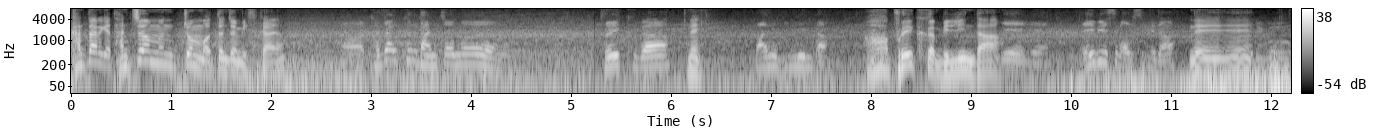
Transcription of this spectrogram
간단하게 단점은 좀 어떤 점이 있을까요? 아, 가장 큰 단점은 브레이크가 네. 많이 밀린다. 아, 브레이크가 밀린다. 예, 예. ABS가 없습니다. 네. 그리고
